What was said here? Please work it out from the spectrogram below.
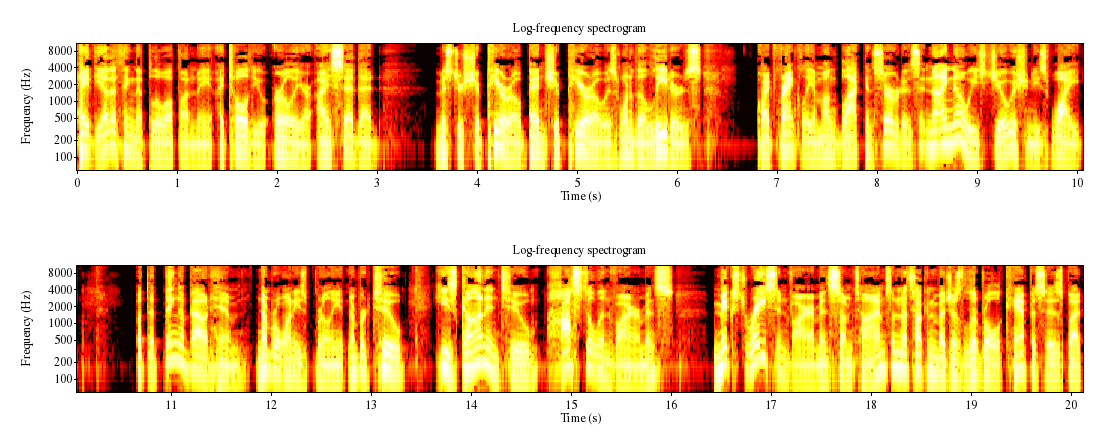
Hey, the other thing that blew up on me, I told you earlier. I said that Mr. Shapiro, Ben Shapiro, is one of the leaders, quite frankly, among black conservatives. And I know he's Jewish and he's white. But the thing about him, number one, he's brilliant. Number two, he's gone into hostile environments, mixed race environments sometimes. I'm not talking about just liberal campuses, but,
